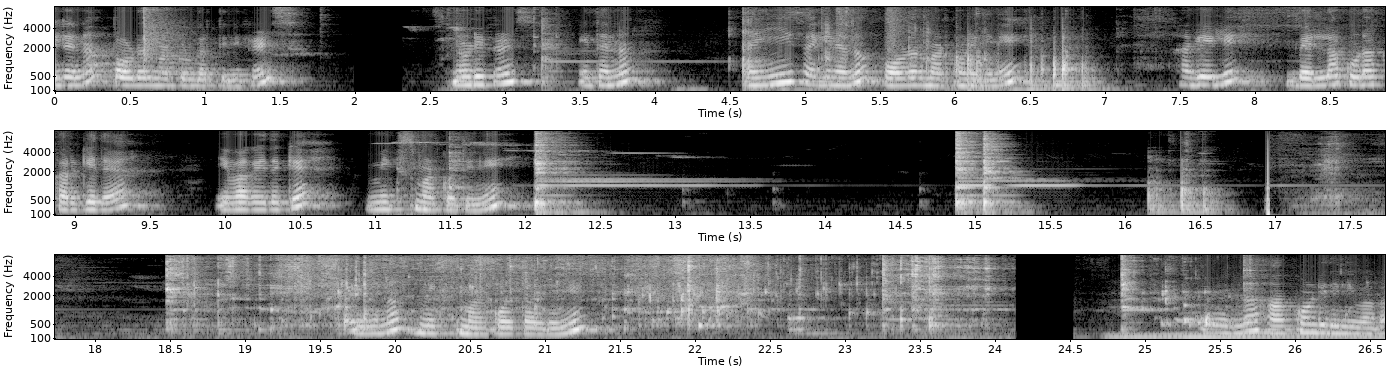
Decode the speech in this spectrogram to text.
ಇದನ್ನು ಪೌಡರ್ ಮಾಡ್ಕೊಂಡು ಬರ್ತೀನಿ ಫ್ರೆಂಡ್ಸ್ ನೋಡಿ ಫ್ರೆಂಡ್ಸ್ ಇದನ್ನು ನೈಸಾಗಿ ನಾನು ಪೌಡರ್ ಮಾಡ್ಕೊಂಡಿದ್ದೀನಿ. ಹಾಗೆ ಇಲ್ಲಿ ಬೆಲ್ಲ ಕೂಡ ಕರಗಿದೆ. ಇವಾಗ ಇದಕ್ಕೆ ಮಿಕ್ಸ್ ಮಾಡ್ಕೊತೀನಿ. ಇದನ್ನು ಮಿಕ್ಸ್ ಮಾಡ್ಕೊಳ್ತಾ ಇದ್ದೀನಿ. ಇದೆಲ್ಲ ಹಾಕ್ಕೊಂಡಿದ್ದೀನಿ ಇವಾಗ.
